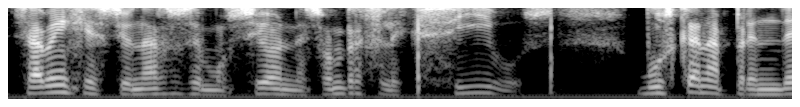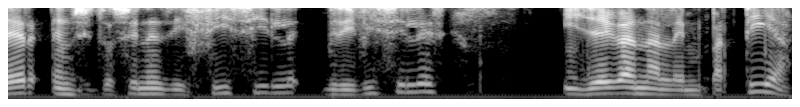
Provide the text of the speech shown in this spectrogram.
saben gestionar sus emociones, son reflexivos, buscan aprender en situaciones difíciles y llegan a la empatía.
